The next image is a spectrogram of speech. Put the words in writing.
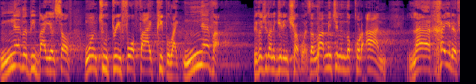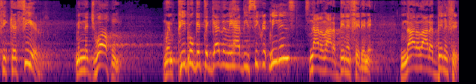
Never be by yourself. One, two, three, four, five people. Like never. Because you're going to get in trouble. As Allah mentioned in the Quran, La khayra fi kathir min najwahum. When people get together and they have these secret meetings, it's not a lot of benefit in it. Not a lot of benefit.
